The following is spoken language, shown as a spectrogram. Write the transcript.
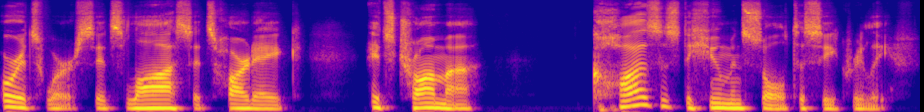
or it's worse, it's loss, it's heartache, it's trauma, causes the human soul to seek relief.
